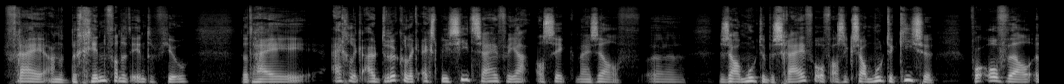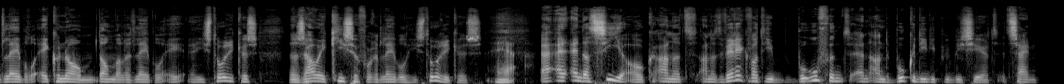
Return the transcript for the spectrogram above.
vrij aan het begin van het interview. Dat hij eigenlijk uitdrukkelijk expliciet zei van ja, als ik mijzelf eh, zou moeten beschrijven. Of als ik zou moeten kiezen voor ofwel het label econoom dan wel het label e- historicus. Dan zou ik kiezen voor het label historicus. Ja. Eh, en, en dat zie je ook aan het, aan het werk wat hij beoefent en aan de boeken die hij publiceert. Het zijn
